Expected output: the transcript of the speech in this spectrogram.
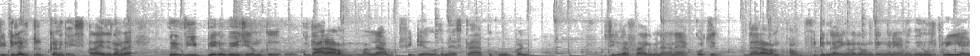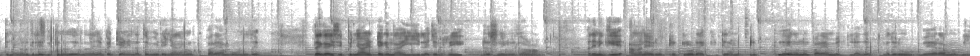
കിഡിലൻ ട്രിക്കാണ് ഗൈസ് അതായത് നമ്മുടെ ഒരു വി പി എൻ ഉപയോഗിച്ച് നമുക്ക് ധാരാളം നല്ല ഔട്ട്ഫിറ്റ് അതുപോലെ തന്നെ സ്ക്രാപ്പ് കൂപ്പൺ സിൽവർ ഫ്രാഗ്മെന്റ് അങ്ങനെ കുറച്ച് ധാരാളം ഔട്ട്ഫിറ്റും കാര്യങ്ങളൊക്കെ നമുക്ക് എങ്ങനെയാണ് വെറും ഫ്രീ ആയിട്ട് നിങ്ങൾക്ക് ലഭിക്കുന്നത് എന്നതിനെ പറ്റിയാണ് ഇന്നത്തെ വീഡിയോ ഞാൻ നിങ്ങൾക്ക് പറയാൻ പോകുന്നത്. ഇതാ ഗൈസ് ഇപ്പം ഞാൻ ഇട്ടേക്കുന്ന ഈ ലെജൻഡറി ഡ്രസ്സ് നിങ്ങൾക്ക് കാണാം. അതെനിക്ക് അങ്ങനെ ഒരു ട്രിക്കിലൂടെ കിട്ടിയതാണ്. ട്രിക്ക് എന്നൊന്നും പറയാൻ പറ്റില്ല അത്. അതൊരു വേറെ നമ്മൾ വി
